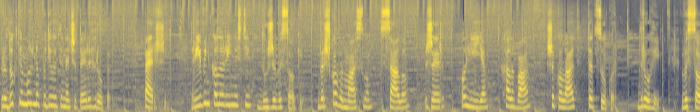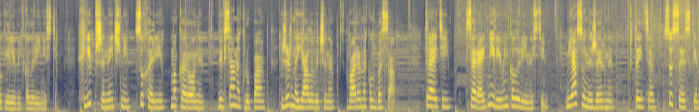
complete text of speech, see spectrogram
продукти можна поділити на чотири групи. Перший рівень калорійності дуже високий: вершкове масло, сало, жир, олія, халва, шоколад та цукор. Другий високий рівень калорійності. Хліб пшеничний, сухарі, макарони, вівсяна крупа, жирна яловичина, варена ковбаса. Третій середній рівень калорійності. М'ясо нежирне, птиця, сосиски,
